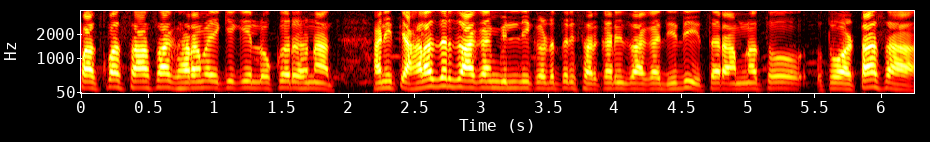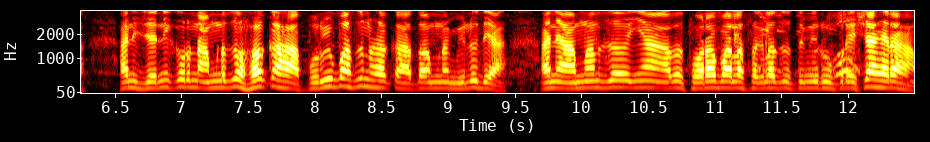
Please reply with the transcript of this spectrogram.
पाच पाच सहा सहा घरामध्ये एक एक लोक राहणार. आणि त्याला जर जागा मिळली कडं तरी सरकारने जागा दिली तर आम्हाला तो तो अट्टास हा आणि जेणेकरून आम्हाला जो हक हा पूर्वीपासून हक हा तो आम्हाला मिळू द्या. आणि आम्हाला जो या आता थोराबाला सगळा जो तुम्ही रूपरेषा हे राहा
